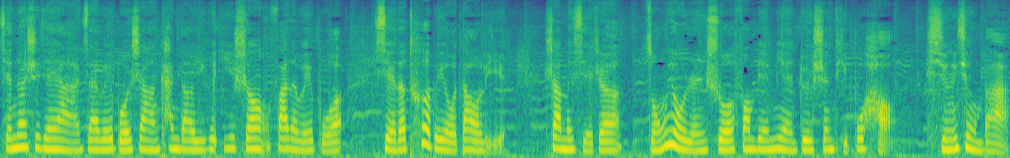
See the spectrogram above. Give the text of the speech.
前段时间呀，在微博上看到一个医生发的微博，写的特别有道理。上面写着：“总有人说方便面对身体不好，醒醒吧，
